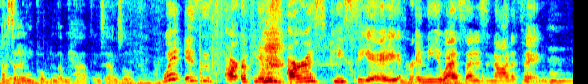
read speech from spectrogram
That's the only problem that we have in terms of. What is this? R- okay, this RSPCA in the U.S. that is not a thing. Hmm.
